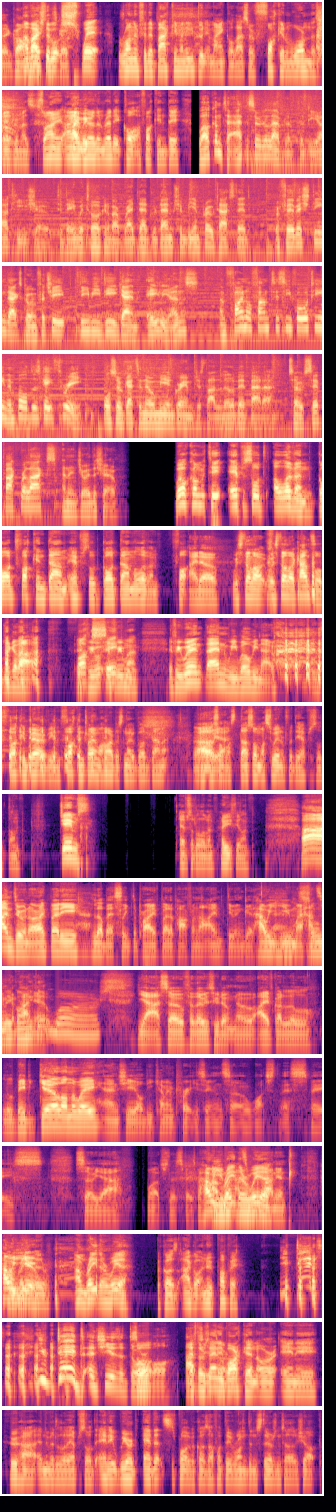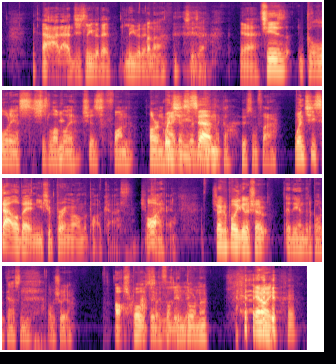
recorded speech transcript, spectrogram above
it? On, I've actually got go. sweat running for the back of my knee down to my ankle. That's how fucking warm this bedroom is. So I, I am I'm- more than ready to call it a fucking day. Welcome to episode 11 of the DRT show. Today we're talking about Red Dead Redemption being protested, refurbished Steam Decks going for cheap, DBD getting aliens, and Final Fantasy XIV and Baldur's Gate 3. Also get to know me and Graeme just that little bit better. So sit back, relax, and enjoy the show. Welcome to episode 11. God fucking damn, episode goddamn 11. Fuck. I know we're still not we're still not cancelled. Look at that. Fuck's if we, sake, if we, man. If we weren't then, we will be now. Fucking better be. I'm fucking trying my hardest now, god damn it. Uh, Oh, that's, yeah. all my, that's all my swearing for the episode done. Jaymz, episode 11. How are you feeling? Ah, I'm doing all right, buddy. A little bit sleep deprived, but apart from that, I'm doing good. How are you, my handsome companion? get worse. Yeah. So for those who don't know, I've got a little little baby girl on the way, and she'll be coming pretty soon. So watch this space. So yeah, watch this space. But how are I'm you, my right there handsome with companion? How are I'm right you? there- I'm right there with you because I got a new puppy. You did. you did, and she is adorable. if there's any adorable. barking or any hoo ha in the middle of the episode, any weird edits, is probably because I thought they run downstairs and tell her to shut up. ah, nah, just leave it in. Leave it in. But nah, she's a, Yeah. she's glorious. She's lovely. She's fun. Her and When Haggis she's, are um, like a house on fire. When she's settled in, you should bring her on the podcast. Oh, bring aye. her in. Sure, I could probably get a shout at the end of the podcast and I'll show you. Oh, She's probably through the fucking door now. Anyway,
